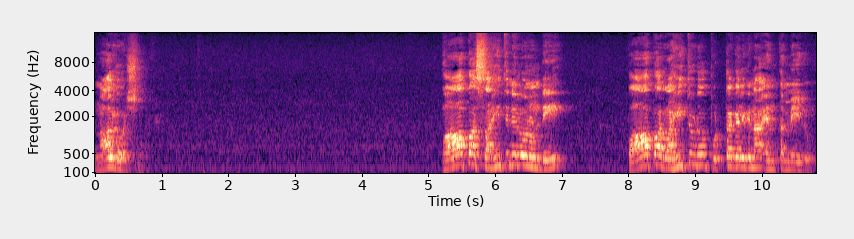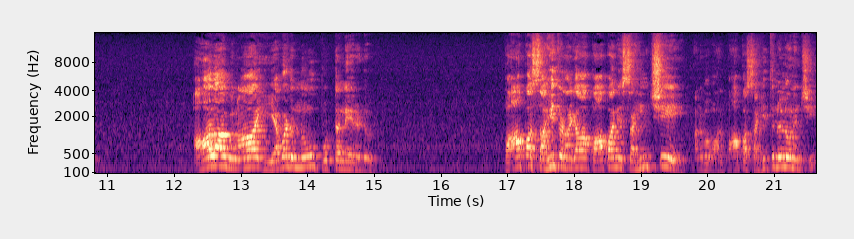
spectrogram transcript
నాలుగవ వచనం. పాప సహితునిలో నుండి పాపరహితుడు పుట్టగలిగిన ఎంత మేలు? ఆలాగున ఎవడును పుట్టనేరుడు. పాప సహితుడనగా పాపాన్ని సహించే అనుభవాలు పాప సహితునిలో నుంచి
